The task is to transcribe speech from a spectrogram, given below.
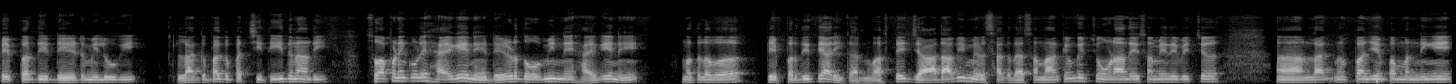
ਪੇਪਰ ਦੀ ਡੇਟ ਮਿਲੂਗੀ, ਲਗਭਗ 25 30 ਦਿਨਾਂ ਦੀ। ਸੋ ਆਪਣੇ ਕੋਲੇ ਹੈਗੇ ਨੇ, ਡੇਢ 2 ਮਹੀਨੇ ਹੈਗੇ ਨੇ, ਮਤਲਬ ਪੇਪਰ ਦੀ ਤਿਆਰੀ ਕਰਨ ਵਾਸਤੇ। ਜ਼ਿਆਦਾ ਵੀ ਮਿਲ ਸਕਦਾ ਸਮਾਂ, ਕਿਉਂਕਿ ਚੋਣਾਂ ਦੇ ਸਮੇਂ ਦੇ ਵਿੱਚ ਆਪਾਂ ਜੇ ਆਪਾਂ ਮੰਨੀਏ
